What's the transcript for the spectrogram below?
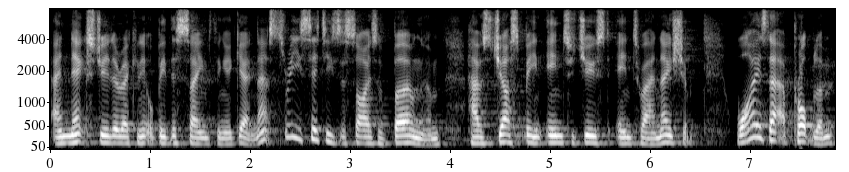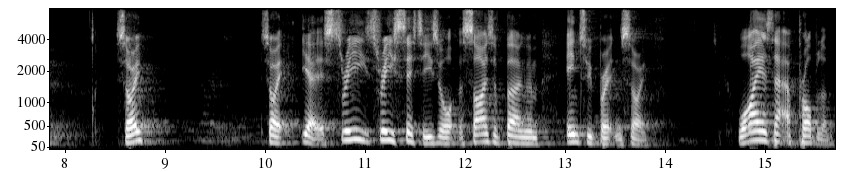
and next year they reckon it will be the same thing again. That's three cities the size of Birmingham has just been introduced into our nation. Why is that a problem? Sorry? Sorry, yeah, it's three, three cities or the size of Birmingham into Britain, sorry. Why is that a problem?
